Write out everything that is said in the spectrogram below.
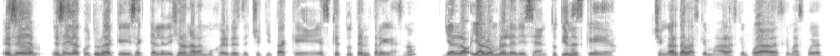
Ese, esa idea cultural que dice que le dijeron a la mujer desde chiquita que es que tú te entregas, ¿no? Y al, y al hombre le dicen, tú tienes que chingarte a las que, a las que, pueda, a las que más puedas.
